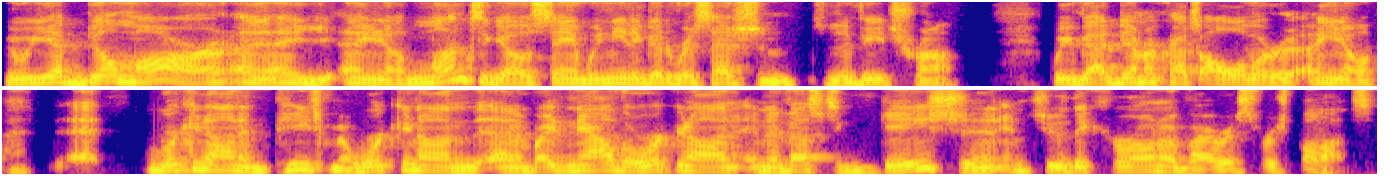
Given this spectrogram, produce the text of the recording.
We had Bill Maher, uh, you know, months ago saying we need a good recession to defeat Trump. We've got Democrats all over, you know, working on impeachment, working on uh, right now. They're working on an investigation into the coronavirus response.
